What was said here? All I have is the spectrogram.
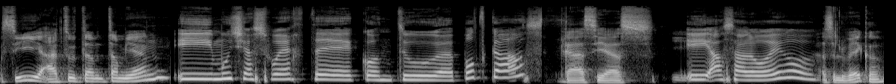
Sí, a tú tam también. Y mucha suerte con tu uh, podcast. Gracias. Y hasta luego. Hasta luego.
